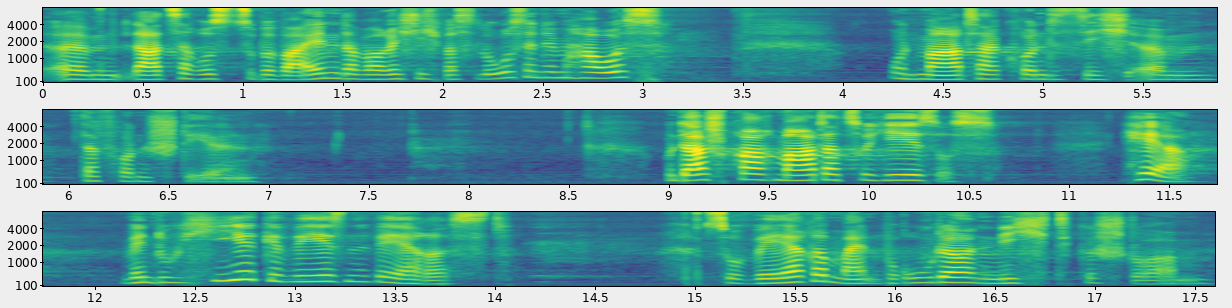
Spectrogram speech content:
ähm, Lazarus zu beweinen. Da war richtig was los in dem Haus. Und Martha konnte sich ähm, davon stehlen. Und da sprach Martha zu Jesus, Herr, wenn du hier gewesen wärest, so wäre mein Bruder nicht gestorben.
